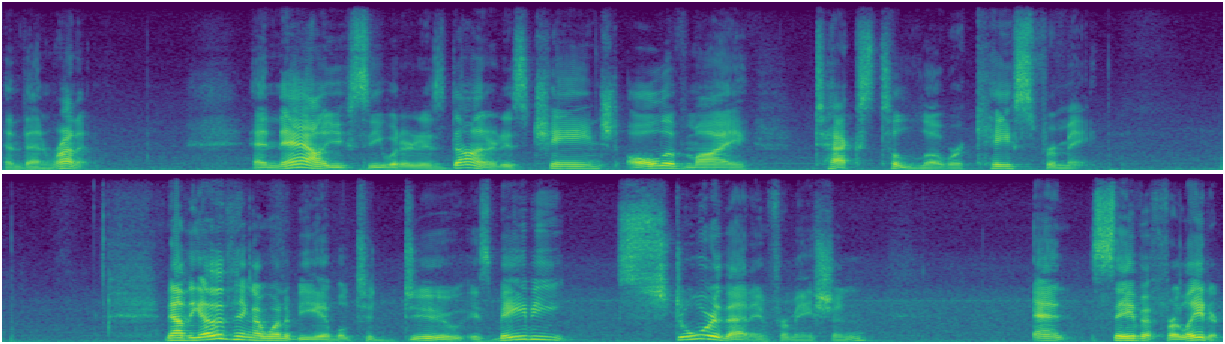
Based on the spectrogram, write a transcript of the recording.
And then run it. And now you see what it has done. It has changed all of my text to lowercase for me. Now, the other thing I want to be able to do is maybe store that information and save it for later.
